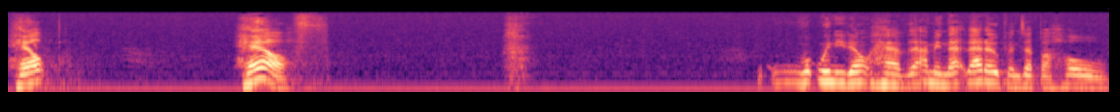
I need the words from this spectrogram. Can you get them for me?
Help. Health. When you don't have that, I mean, that, that opens up a whole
